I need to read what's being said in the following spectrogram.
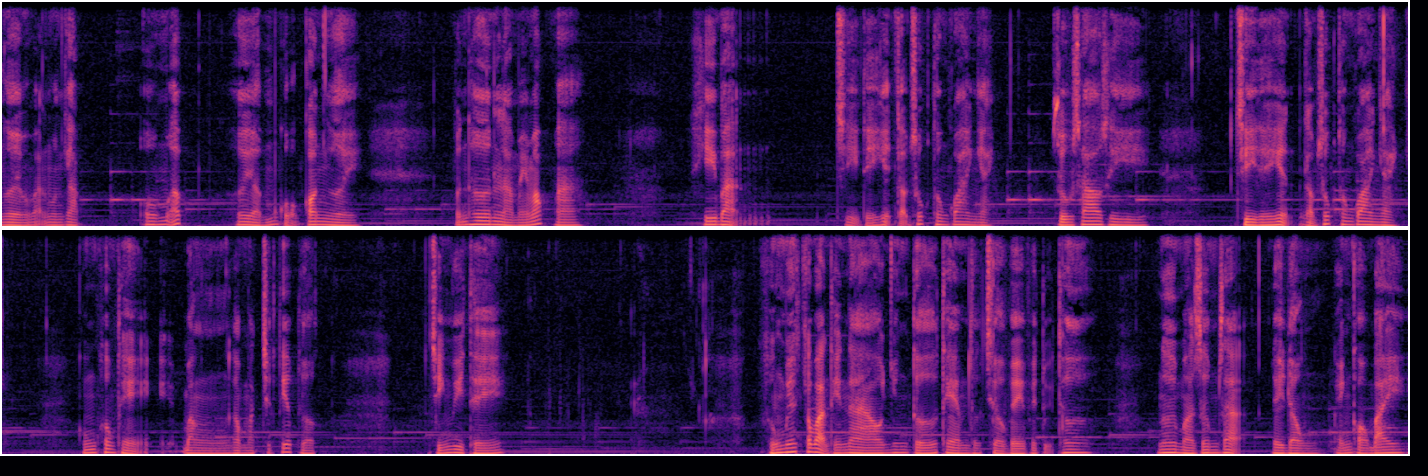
người mà bạn muốn gặp. Ôm ấp, hơi ấm của con người vẫn hơn là máy móc mà. Khi bạn chỉ thể hiện cảm xúc thông qua hình ảnh, dù sao thì chỉ thể hiện cảm xúc thông qua hình ảnh cũng không thể bằng gặp mặt trực tiếp được. Chính vì thế, không biết các bạn thế nào nhưng tớ thèm được trở về với tuổi thơ, nơi mà rơm dạ đầy đồng, cánh cỏ bay,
